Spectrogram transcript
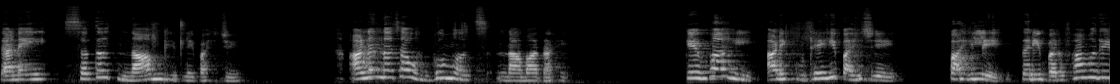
त्याने सतत नाम घेतले पाहिजे. आनंदाचा उद्गमच नामात आहे. केव्हाही आणि कुठेही पाहिजे पाहिले तरी बर्फामध्ये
